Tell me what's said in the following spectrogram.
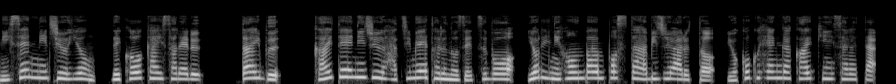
2024で公開される、ダイブ、海底28メートルの絶望より日本版ポスタービジュアルと予告編が解禁された。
